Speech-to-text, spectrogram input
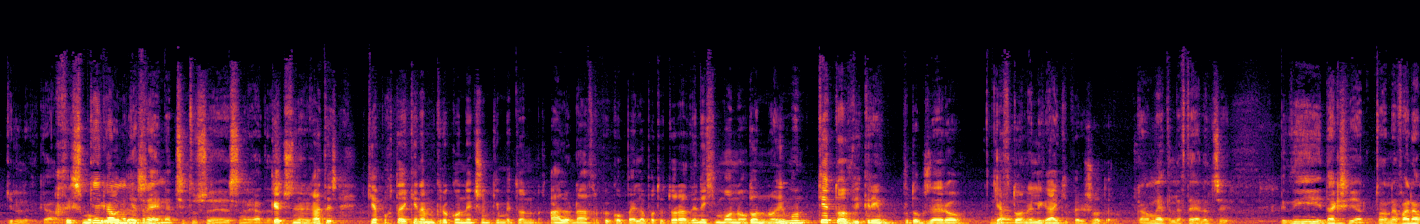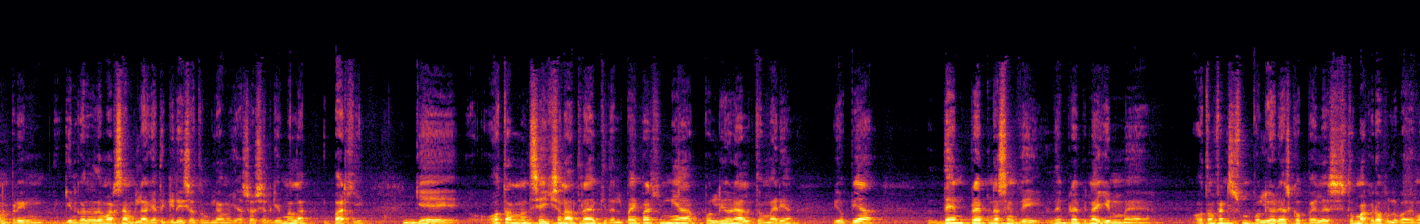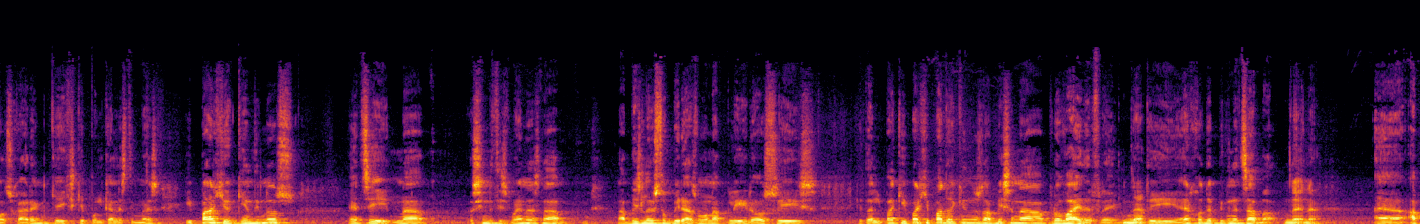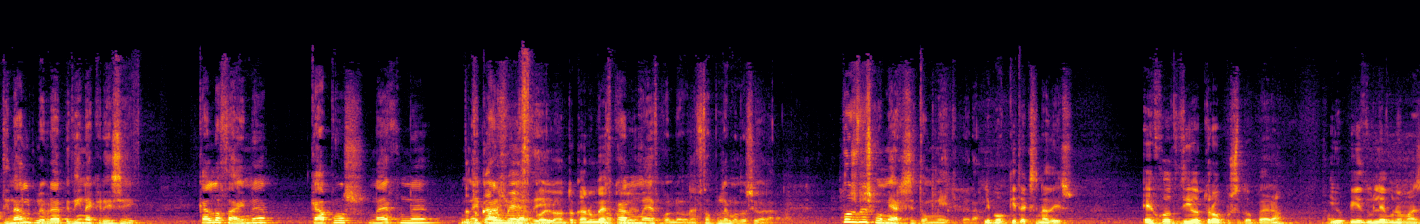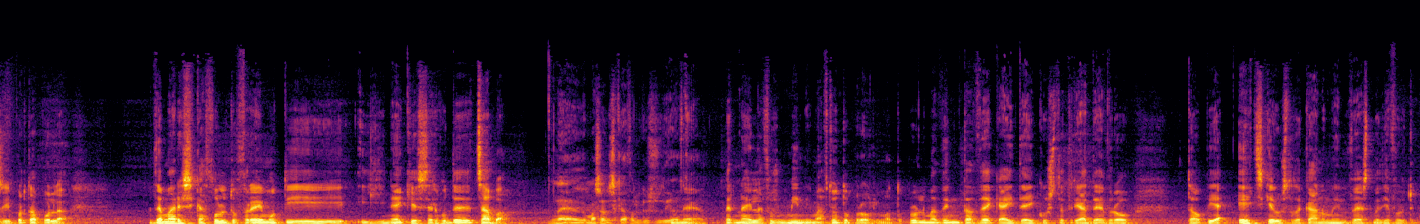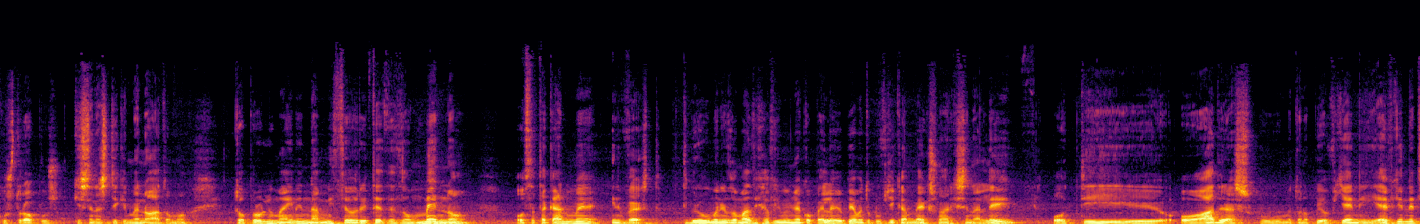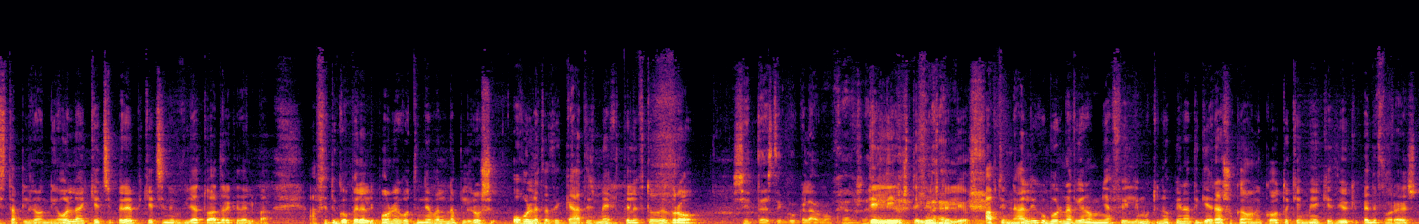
Κυριολεκτικά. Χρησιμοποιώντας- Και κάνουμε και train, έτσι, τους συνεργάτες. και τους συνεργάτες και αποκτάει και ένα μικρό connection και με τον άλλον άνθρωπο η κοπέλα. Οπότε τώρα δεν έχει μόνο τον νοήμων και τον Vicrim που τον ξέρω και Ναι, αυτό είναι λιγάκι περισσότερο. Κάνω μια τελευταία ερώτηση. Επειδή εντάξει, το αναφέραμε πριν, γενικότερα δεν μου αρέσει να μιλάω για την κρίση όταν μιλάμε για social game, αλλά υπάρχει. Και όταν έχεις ένα tribe κτλ., υπάρχει μια πολύ ωραία λεπτομέρεια η οποία δεν πρέπει να συμβεί. Δεν πρέπει να γίνουμε όταν φέρνει πολύ ωραίες κοπέλες στο Μακρόπουλο παραδείγματος χάρη και έχεις και πολύ καλές τιμές, υπάρχει ο κίνδυνος έτσι να συνηθισμένες να, να μπεις δηλαδή, στον πειρασμό, να πληρώσεις κτλ. Και, και υπάρχει πάντα ο κίνδυνος να μπεις σε ένα provider frame. Ναι. Ότι έρχονται επειδή είναι τσάμπα. Ναι, ναι. Ε, απ' την άλλη πλευρά, επειδή είναι κρίση, καλό θα είναι κάπως να έχουν. Να, το υπάρχει κάνουμε δηλαδή, εύκολο, να το κάνουμε να εύκολο. κάνουμε εύκολο. Ναι. Αυτό που λέμε τόση ώρα. Πώς βρίσκουμε μια χρυσή τομή εκεί πέρα; Λοιπόν, κοίταξε να δεις. Έχω δύο τρόπους εδώ πέρα, οι οποίοι δουλεύουν μαζί. Πρώτα απ' όλα, δεν μου αρέσει καθόλου το frame ότι οι γυναίκες έρχονται τσάμπα. Ναι, δεν μας αρέσει καθόλου και στους δύο. Ναι. αυτό. Περνάει λάθος μήνυμα. Αυτό είναι το πρόβλημα. Το πρόβλημα δεν είναι τα 10 ή τα 20 ή τα 30 ευρώ, τα οποία έτσι και αλλιώς θα τα κάνουμε invest με διαφορετικούς τρόπους και σε ένα συγκεκριμένο άτομο. Το πρόβλημα είναι να μην θεωρείται δεδομένο ότι θα τα κάνουμε invest. Την προηγούμενη εβδομάδα είχα βγει με μια κοπέλα η οποία με το που βγήκαμε έξω άρχισε να λέει ότι ο άντρας με τον οποίο βγαίνει ή έβγαινε έτσι τα πληρώνει όλα και έτσι πρέπει και έτσι είναι η δουλειά του άντρα κτλ. Αυτή την κοπέλα λοιπόν εγώ την έβαλα να πληρώσει όλα τα δικά της μέχρι τελευταίο ευρώ. Εσύ στην κούκλα μου. Τελείως, τελείως, τελείως. Απ' την άλλη, εγώ μπορεί να βγαίνω με μια φίλη μου, την οποία να την κεράσω κανονικότητα και μία και δύο και πέντε φορές,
